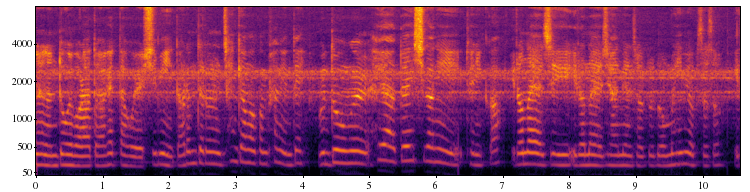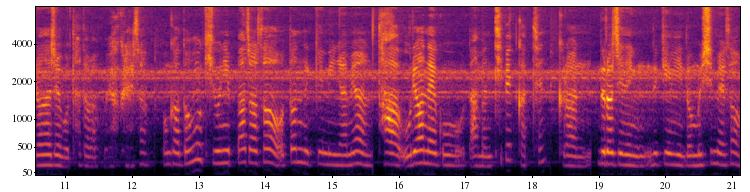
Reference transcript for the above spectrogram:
오늘 운동을 뭐라도 하겠다고 열심히 나름대로는 챙겨 먹은 편인데 운동을 해야 될 시간이 되니까 일어나야지 일어나야지 하면서도 너무 힘이 없어서 일어나질 못하더라고요. 그래서 뭔가 너무 기운이 빠져서 어떤 느낌이냐면 다 우려내고 남은 티백 같은 그런 늘어지는 느낌이 너무 심해서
